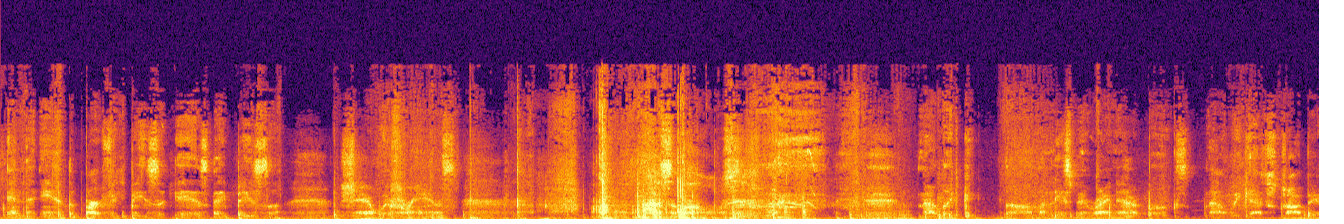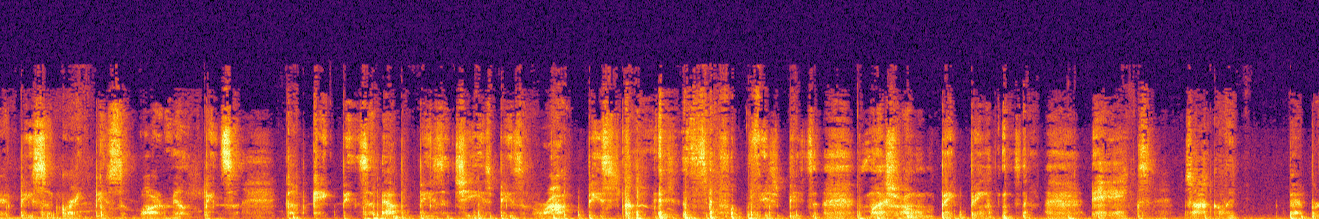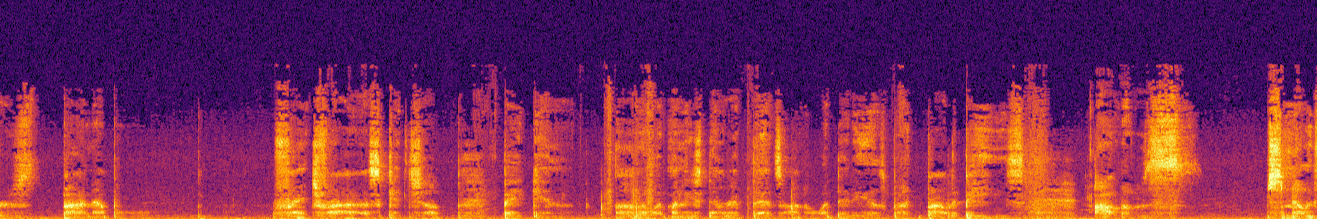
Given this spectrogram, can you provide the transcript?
In the end, the perfect pizza is a pizza shared with friends. I suppose. now look, uh, my niece been writing her books. Now we got strawberry pizza, grape pizza, watermelon pizza, cupcake pizza, apple pizza, cheese pizza, rock pizza, fish pizza, mushroom, baked beans, eggs, chocolate, peppers, pineapple, French fries, ketchup, bacon. I don't know what my niece didn't rip that, so I don't know what that is, but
